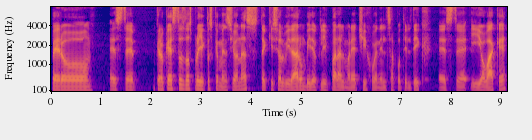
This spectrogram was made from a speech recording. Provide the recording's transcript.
Pero este creo que estos dos proyectos que mencionas, te quise olvidar un videoclip para el mariachi juvenil Zapotiltic este, y Obaque,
